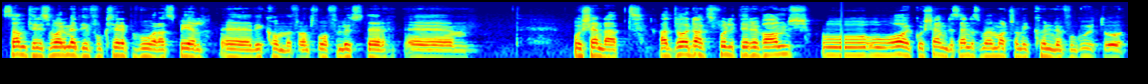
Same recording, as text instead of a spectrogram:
samtidigt så var det med att vi fokuserade på vårat spel. Eh, vi kommer från två förluster. Eh, och kände att, att det var dags att få lite revansch. Och, och AIK kändes ändå som en match som vi kunde få gå ut och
